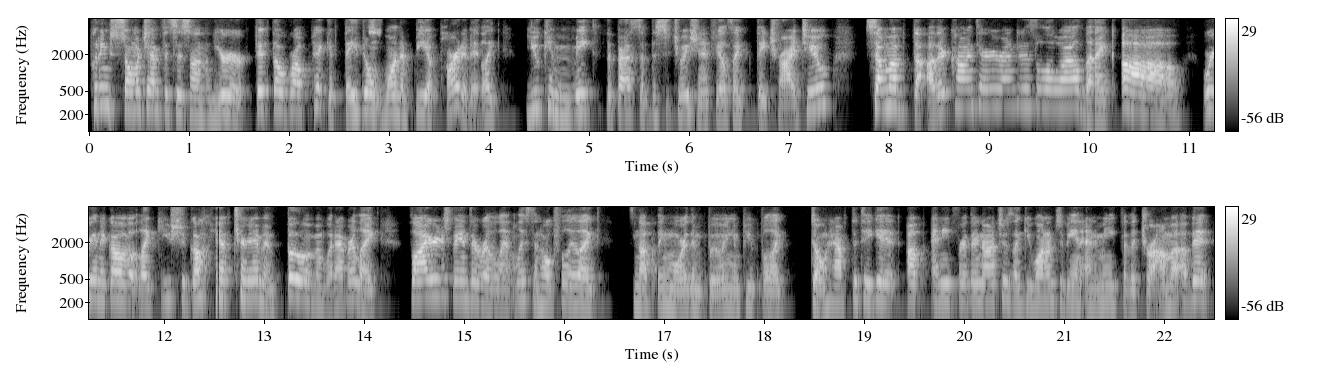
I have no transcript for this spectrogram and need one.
putting so much emphasis on your fifth overall pick if they don't want to be a part of it. Like you can make the best of the situation. It feels like they tried to. Some of the other commentary around it is a little wild, like, oh, we're gonna go, like, you should go after him and boo him and whatever. Like, Flyers fans are relentless, and hopefully, like, it's nothing more than booing, and people like don't have to take it up any further notches. Like, you want him to be an enemy for the drama of it,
